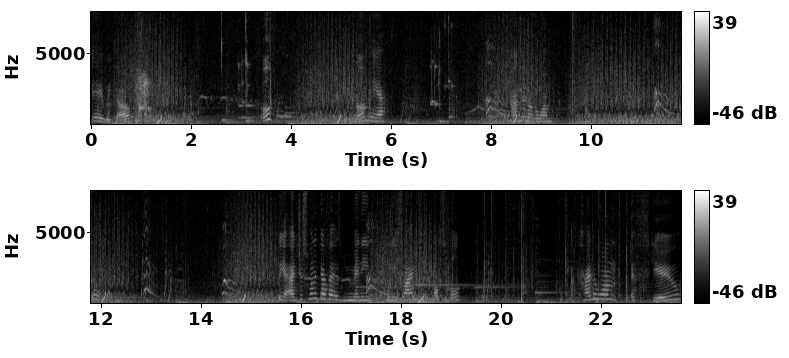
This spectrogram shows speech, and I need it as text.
here we go. Oh, come here. And another one. But yeah, I just want to gather as many honey slimes as possible. I kind of want a few.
